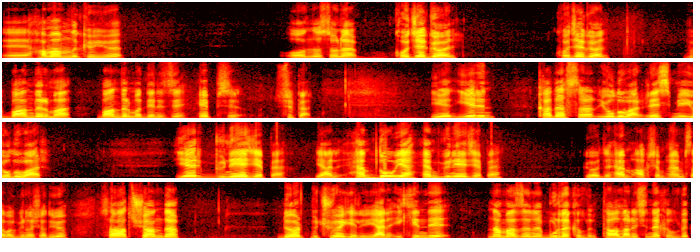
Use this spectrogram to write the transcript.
e, Hamamlı Köyü, ondan sonra Kocagöl, Kocagöl, ve Bandırma, Bandırma Denizi hepsi süper. Yer- Yerin kadastral yolu var, resmi yolu var. Yer güneye cephe. Yani hem doğuya hem güneye cephe. Gördü hem akşam hem sabah güneş alıyor. Saat şu anda dört buçuğa geliyor. Yani ikindi namazını burada kıldık. Tağların içinde kıldık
